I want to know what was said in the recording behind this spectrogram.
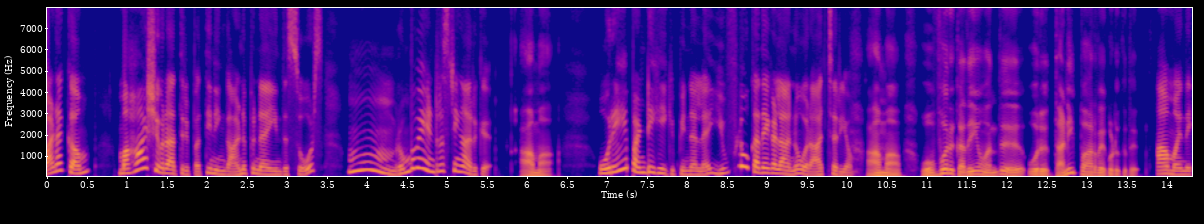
வணக்கம். மகா சிவராத்திரி பத்தி நீங்க அனுப்பின இந்த சோர்ஸ் ரொம்பவே இன்ட்ரெஸ்டிங்கா இருக்கு. ஆமா. ஒரே பண்டிகைக்கு பின்னால இவ்ளோ கதைகளான ஒரு ஆச்சரியம். ஆமா ஒவ்வொரு கதையும் வந்து ஒரு தனி பார்வை கொடுக்குது. ஆமா இந்த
